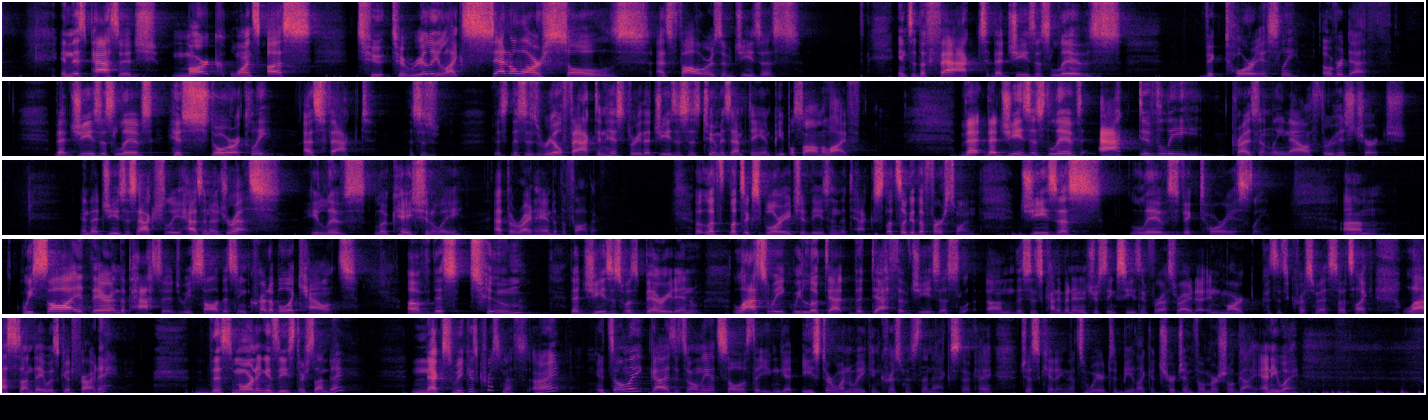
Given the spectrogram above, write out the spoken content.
In this passage, Mark wants us to, to really like settle our souls as followers of Jesus into the fact that Jesus lives victoriously over death, that Jesus lives historically as fact. This is, this, this is real fact in history that Jesus' tomb is empty and people saw him alive. That, that Jesus lives actively, presently now through his church, and that Jesus actually has an address. He lives locationally at the right hand of the Father. Let's, let's explore each of these in the text. Let's look at the first one Jesus lives victoriously. Um, we saw it there in the passage. We saw this incredible account of this tomb that Jesus was buried in. Last week, we looked at the death of Jesus. Um, this has kind of been an interesting season for us, right? In Mark, because it's Christmas. So it's like last Sunday was Good Friday. This morning is Easter Sunday. Next week is Christmas, all right? It's only, guys, it's only at Solus that you can get Easter one week and Christmas the next, okay? Just kidding. That's weird to be like a church infomercial guy. Anyway,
